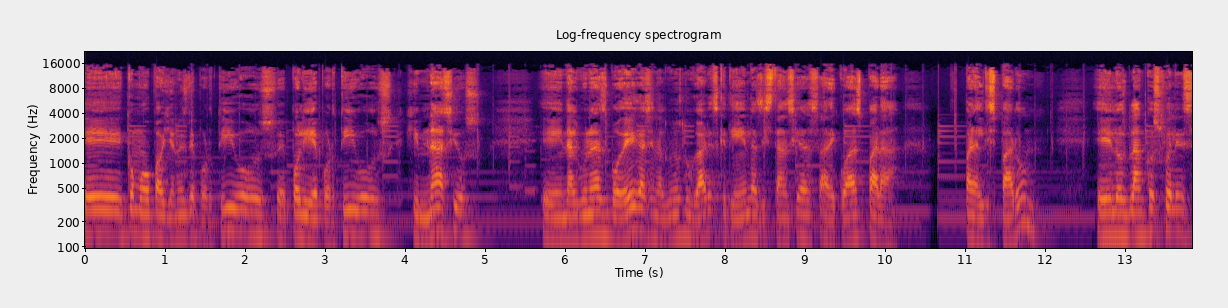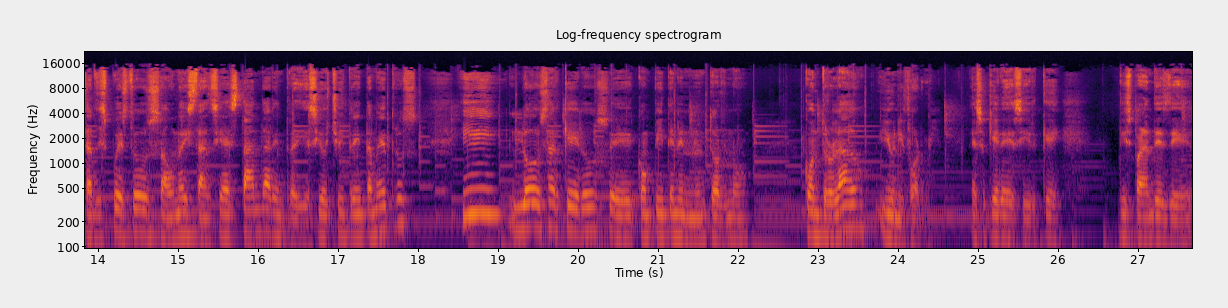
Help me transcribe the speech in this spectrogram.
eh, como pabellones deportivos, eh, polideportivos, gimnasios, en algunas bodegas, en algunos lugares que tienen las distancias adecuadas para, para el disparo. Eh, los blancos suelen estar dispuestos a una distancia estándar entre 18 y 30 metros y los arqueros eh, compiten en un entorno controlado y uniforme. Eso quiere decir que disparan desde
